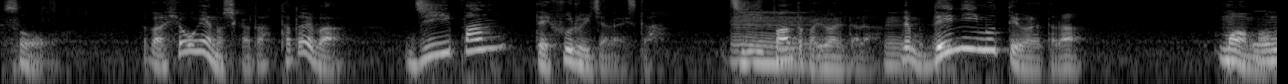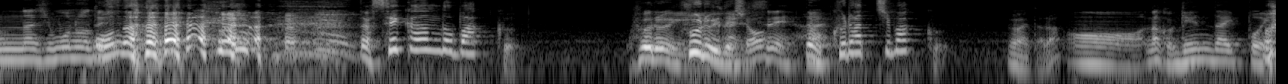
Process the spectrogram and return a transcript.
そう。だから表現の仕方。例えばジーパンって古いじゃないですか。ジーパンとか言われたら、うん。でもデニムって言われたらまあまあ。同じものです。同じ。だからセカンドバッグ。古い。古いでしょ？はい。でもクラッチバッグ。言われたら？ああなんか現代っぽい。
